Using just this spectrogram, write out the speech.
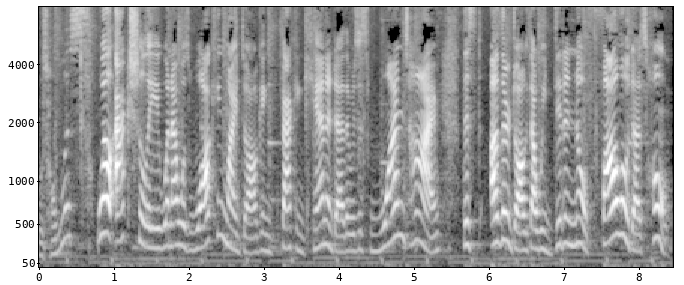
was homeless? Well, actually, when I was walking my dog in, back in Canada, there was this one time this other dog that we didn't know followed us home.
